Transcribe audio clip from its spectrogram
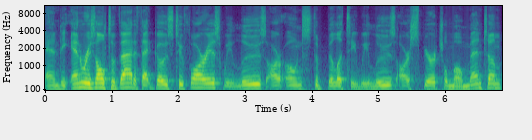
And the end result of that, if that goes too far, is we lose our own stability. We lose our spiritual momentum.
